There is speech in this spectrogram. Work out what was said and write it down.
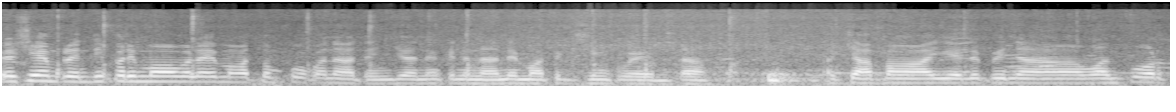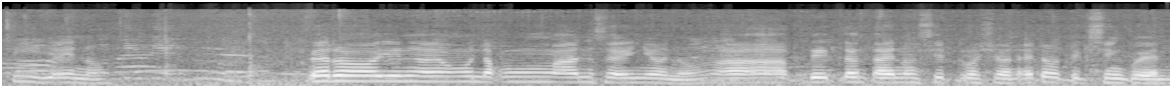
Pero siyempre, hindi pa rin mawawala yung mga tumpukan natin dyan. Yung kinananin mga tig 50. At saka pa nga yellow pin na 140, ayun no. Pero yun nga yung una kong ano sa inyo no. Ah, update lang tayo ng sitwasyon. Ito tig 50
